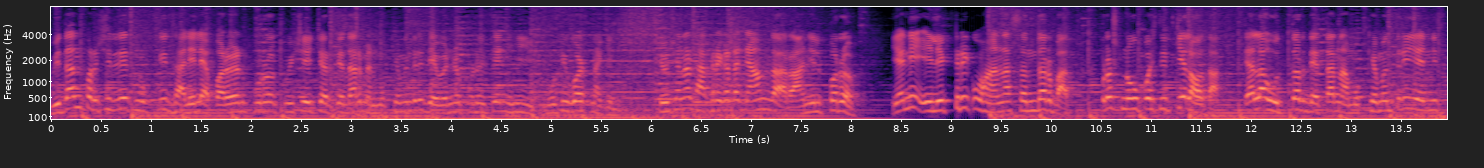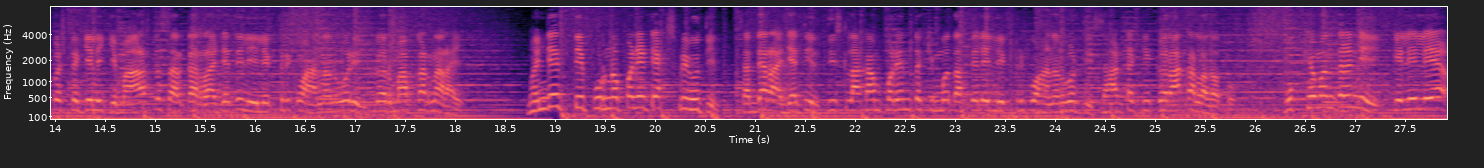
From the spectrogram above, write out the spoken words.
विधान परिषदेत नुकतीच झालेल्या पर्यावरणपूरक विषयी चर्चेदरम्यान मुख्यमंत्री देवेंद्र फडणवीस यांनी ही मोठी घोषणा केली. शिवसेना ठाकरे गटाचे आमदार अनिल परब यांनी इलेक्ट्रिक वाहनासंदर्भात प्रश्न उपस्थित केला होता. त्याला उत्तर देताना मुख्यमंत्री यांनी स्पष्ट केले की महाराष्ट्र सरकार राज्यातील इलेक्ट्रिक वाहनांवरील कर माफ करणार आहे. म्हणजेच ते पूर्णपणे टॅक्स फ्री होतील. सध्या राज्यातील तीस लाखांपर्यंत किंमत असलेल्या इलेक्ट्रिक वाहनांवरती सहा टक्के कर आकारला जातो. मुख्यमंत्र्यांनी केलेल्या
